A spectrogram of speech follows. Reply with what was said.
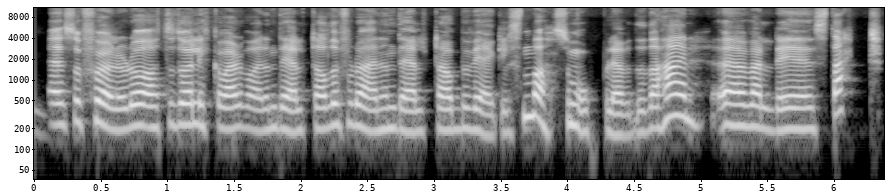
Mm. Eh, Så føler du at du allikevel var en del av det, for du er en del av bevegelsen da, som opplevde det her veldig sterkt.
